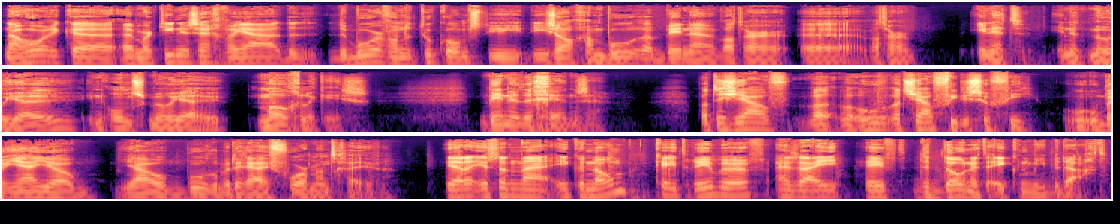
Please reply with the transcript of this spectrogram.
Nou hoor ik uh, Martine zeggen van ja, de, de boer van de toekomst die, die zal gaan boeren binnen wat er, uh, wat er in, het, in het milieu, in ons milieu, mogelijk is binnen de grenzen. Wat is jouw, wat, hoe, wat is jouw filosofie? Hoe, hoe ben jij jouw, jouw boerenbedrijf vorm aan het geven? Ja, er is een uh, econoom, Kate Raworth, en zij heeft de donut-economie bedacht.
